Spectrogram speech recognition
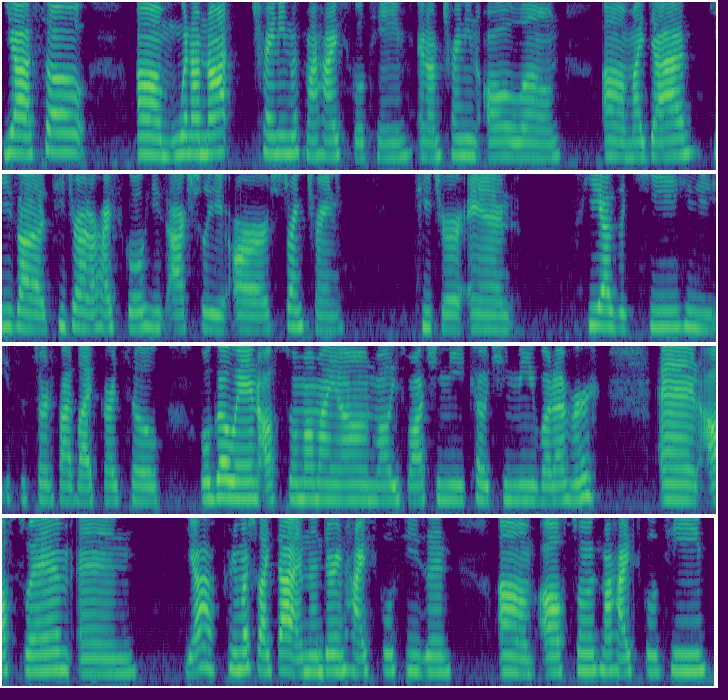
Yeah. So um, when I'm not training with my high school team and I'm training all alone, um, my dad, he's a teacher at our high school. He's actually our strength training teacher, and he has a key. He's a certified lifeguard. So we'll go in, I'll swim on my own while he's watching me, coaching me, whatever. And I'll swim and yeah, pretty much like that. And then during high school season, um, I'll swim with my high school team.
